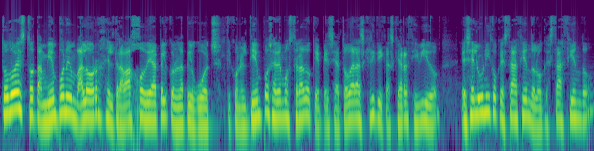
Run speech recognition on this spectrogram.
todo esto también pone en valor el trabajo de Apple con el Apple Watch, que con el tiempo se ha demostrado que pese a todas las críticas que ha recibido, es el único que está haciendo lo que está haciendo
